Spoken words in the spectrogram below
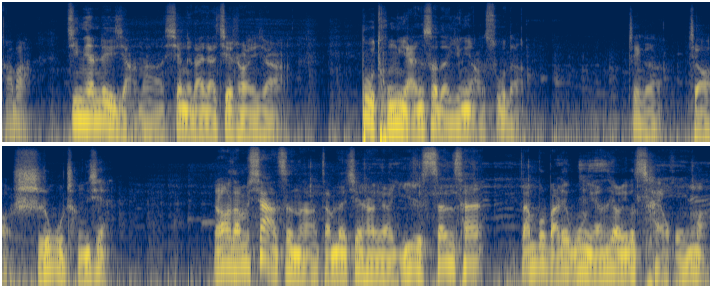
好吧？今天这一讲呢，先给大家介绍一下。不同颜色的营养素的这个叫食物呈现，然后咱们下次呢，咱们再介绍一下一日三餐。咱不是把这五种颜色叫一个彩虹吗？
